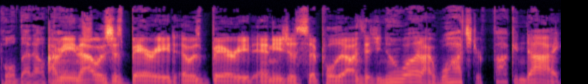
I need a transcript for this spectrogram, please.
pulled that out. I mean, that was just buried. It was buried, and he just said, pulled it out and said, "You know what? I watched her fucking die."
